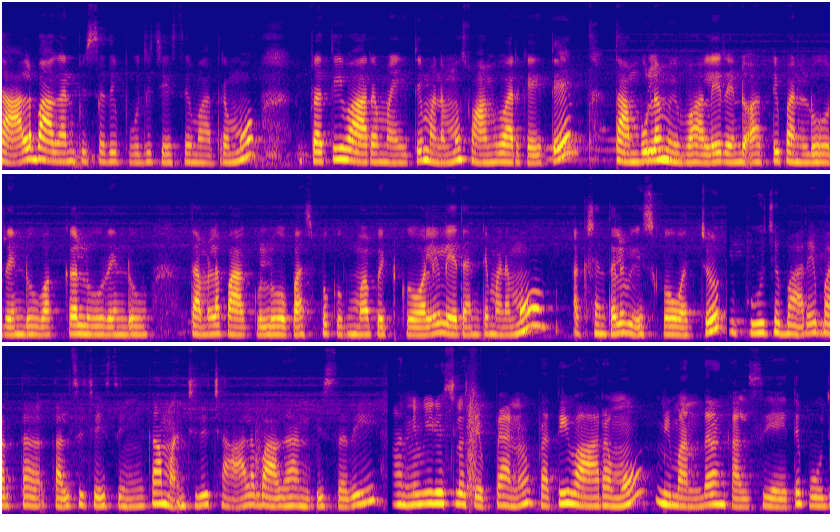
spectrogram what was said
చాలా బాగా అనిపిస్తుంది పూజ చేస్తే మాత్రము. ప్రతి వారం అయితే మనము స్వామివారికి అయితే తాంబూలం ఇవ్వాలి. రెండు అరటి పండ్లు రెండు వక్కలు రెండు తమలపాకులు పసుపు కుంకుమ పెట్టుకోవాలి. లేదంటే మనము అక్షంతలు వేసుకోవచ్చు. ఈ పూజ భార్య భర్త కలిసి చేస్తే ఇంకా మంచిది. చాలా బాగా అనిపిస్తుంది. అన్ని వీడియోస్లో చెప్పాను. ప్రతి వారము మేమందరం కలిసి అయితే పూజ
